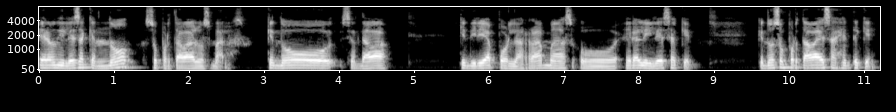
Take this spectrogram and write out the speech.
era una iglesia que no soportaba a los malos, que no se andaba, quien diría, por las ramas, o era la iglesia que, que no soportaba a esa gente que,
